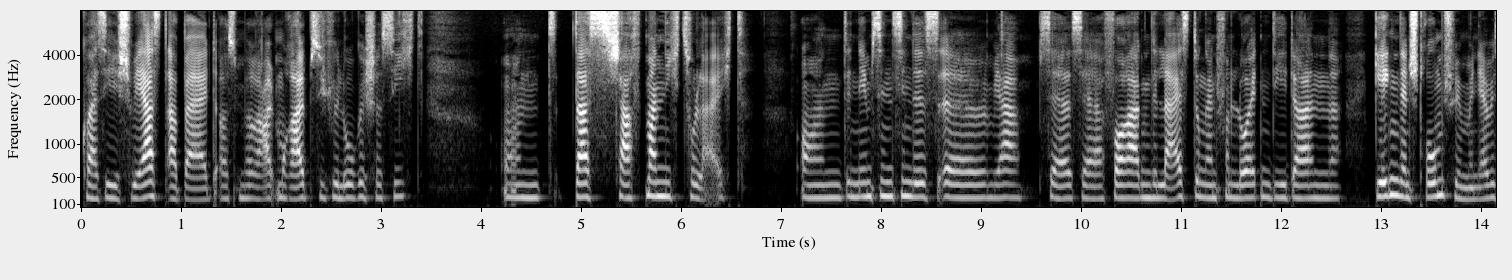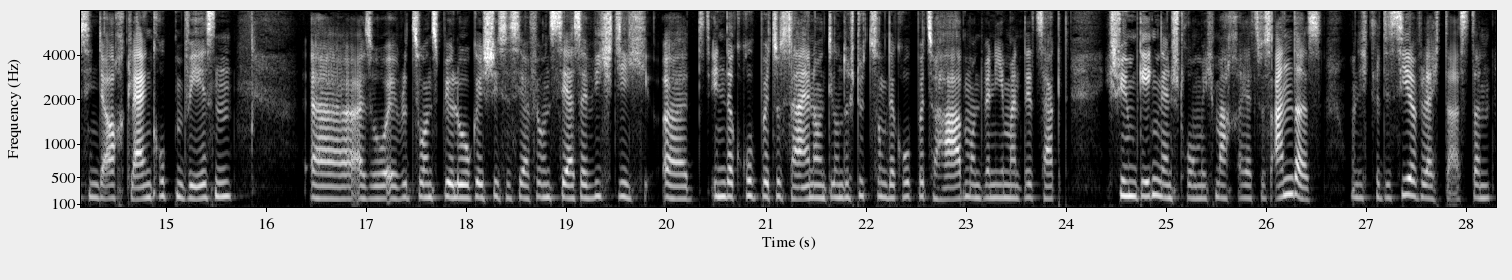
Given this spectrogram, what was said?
quasi Schwerstarbeit aus moral moralpsychologischer Sicht. Und das schafft man nicht so leicht. Und in dem Sinn sind es äh, ja, sehr, sehr hervorragende Leistungen von Leuten, die dann gegen den Strom schwimmen. Ja, wir sind ja auch Kleingruppenwesen. Äh, also evolutionsbiologisch ist es ja für uns sehr, sehr wichtig, äh, in der Gruppe zu sein und die Unterstützung der Gruppe zu haben. Und wenn jemand jetzt sagt, ich schwimme gegen den Strom, ich mache jetzt was anderes und ich kritisiere vielleicht das, dann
